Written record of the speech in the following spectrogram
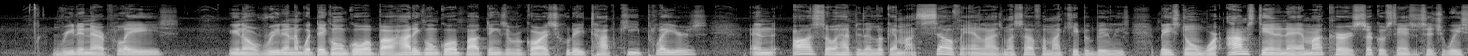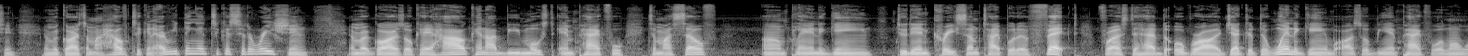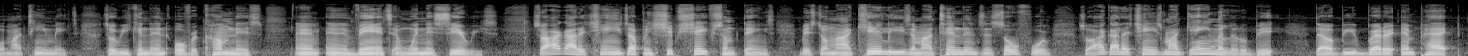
reading their plays, you know, reading what they're gonna go about, how they gonna go about things in regards to who they top key players, and also having to look at myself and analyze myself and my capabilities based on where I'm standing at in my current circumstantial situation in regards to my health, taking everything into consideration in regards, okay, how can I be most impactful to myself um, playing the game to then create some type of effect for us to have the overall objective to win the game, but also be impactful along with my teammates, so we can then overcome this and, and advance and win this series. So I gotta change up and ship shape some things based on my Achilles and my tendons and so forth. So I gotta change my game a little bit. That'll be a better impact.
